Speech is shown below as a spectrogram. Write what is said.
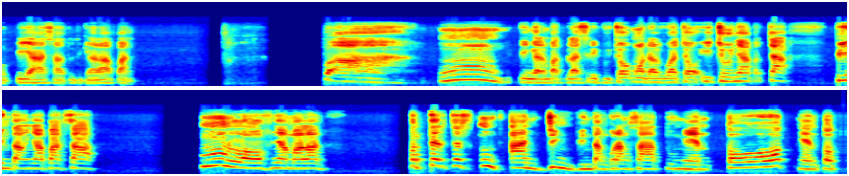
rupiah 138 wah hmm, tinggal 14.000 cok. Modal gua cok. Hijaunya pecah bintangnya paksa hmm, love-nya malah petir ces. Uh, anjing bintang kurang satu ngentot ngentot.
